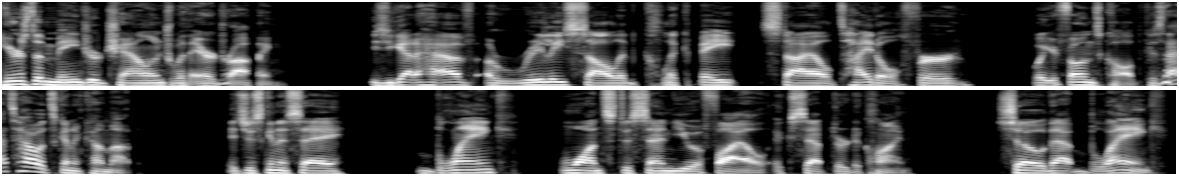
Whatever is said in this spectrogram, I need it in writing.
Here's the major challenge with airdropping is you got to have a really solid clickbait style title for what your phone's called because that's how it's going to come up. It's just going to say blank wants to send you a file, accept or decline. So that blank,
